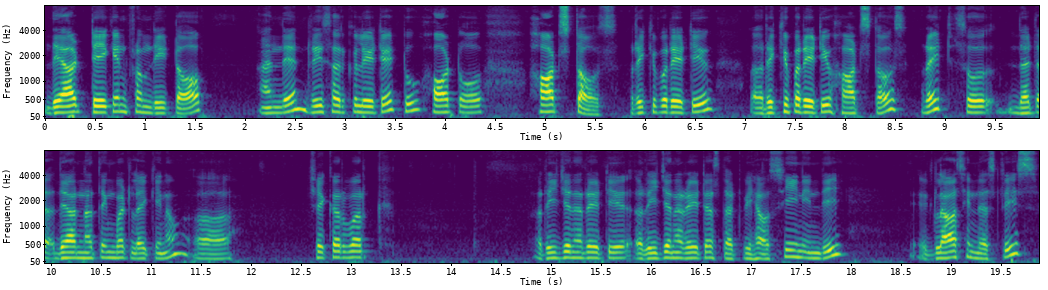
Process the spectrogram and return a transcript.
they are taken from the top and then recirculated to hot or hot stoves recuperative uh, recuperative hot stoves right. So, that uh, they are nothing but like you know uh, checker work regenerative regenerators that we have seen in the glass industries.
